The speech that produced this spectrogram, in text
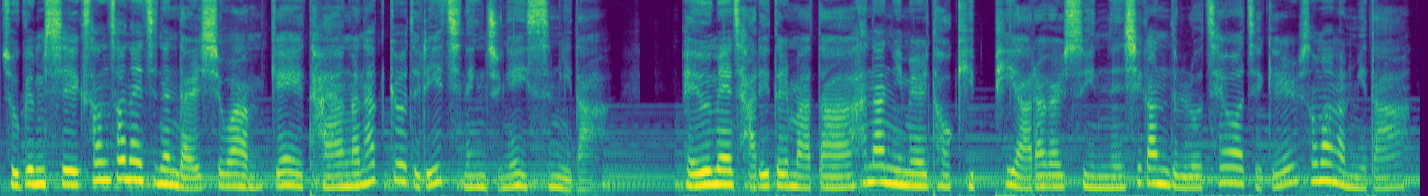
조금씩 선선해지는 날씨와 함께 다양한 학교들이 진행 중에 있습니다. 배움의 자리들마다 하나님을 더 깊이 알아갈 수 있는 시간들로 채워지길 소망합니다.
